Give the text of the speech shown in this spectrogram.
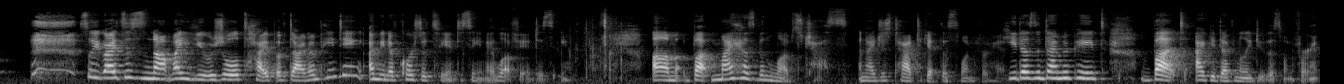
so you guys, this is not my usual type of diamond painting. I mean, of course it's fantasy, and I love fantasy. Um, but my husband loves chess, and I just had to get this one for him. He doesn't diamond paint, but I could definitely do this one for him.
